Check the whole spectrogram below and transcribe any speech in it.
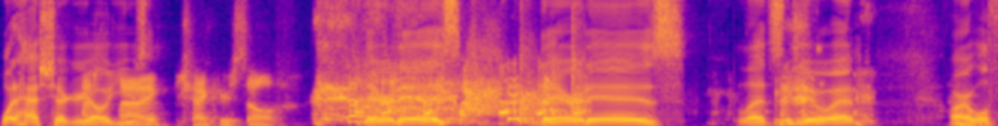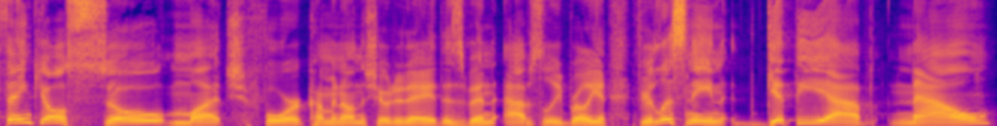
What hashtag are y'all hashtag using? Check yourself. There it is. there it is. Let's do it. All right. Well, thank y'all so much for coming on the show today. This has been absolutely brilliant. If you're listening, get the app now.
